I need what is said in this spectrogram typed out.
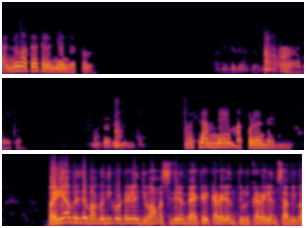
കണ്ണ് മാത്രമേ തെളിഞ്ഞുണ്ട് കേട്ടോ ആ അതെ വീട്ടിൽ അമ്മയും മക്കളും ഉണ്ടായിരുന്നു. പരിയാപുരത്തെ ഭഗവതി കോട്ടയിലും ജുമാ മസ്ജിദിലും ബേക്കറി കടയിലും തുണിക്കടയിലും സമീപ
